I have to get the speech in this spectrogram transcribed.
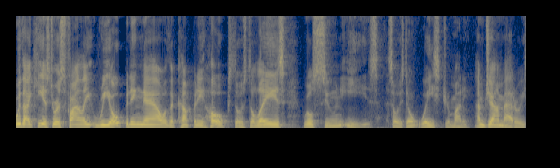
With IKEA stores finally reopening now, the company hopes those delays will soon ease. As always, don't waste your money. I'm John Matarese.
